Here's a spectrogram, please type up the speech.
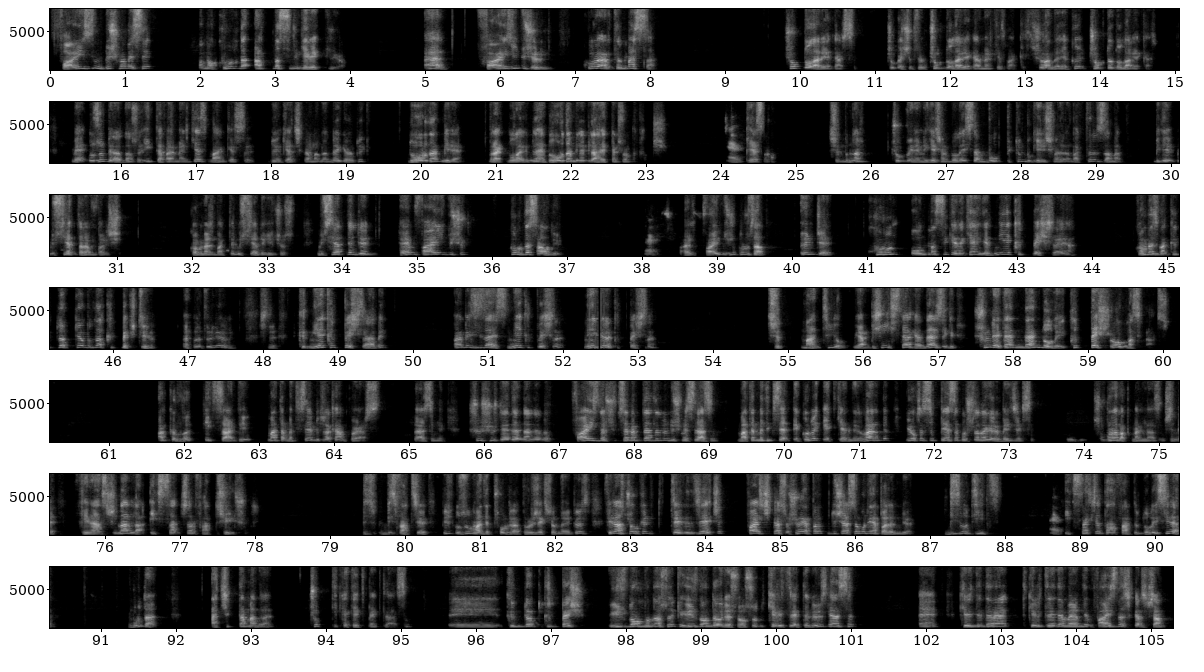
faizin düşmemesi ama kurun da artmasını gerektiriyor. Eğer faizi düşürün, kuru artırmazsa çok dolar yakarsın. Çok açık söylüyorum. Çok dolar yakar Merkez Bankası. Şu anda yakıyor. Çok da dolar yakar. Ve uzun bir aradan sonra ilk defa Merkez Bankası dünkü açıklamalarında gördük? Doğrudan bile bırak dolaylı bile doğrudan bile müdahale etmek zorunda kalmış Evet. piyasada. Şimdi bunlar çok önemli gelişmeler. Dolayısıyla bu bütün bu gelişmelere baktığınız zaman bir de müsiyat tarafı var işin. Commerzbank'ta müsiyata geçiyorsun. Müsiyat ne diyor? Hem faiz düşür, kuru da sağlıyor. Evet. Faiz, faiz düşür, kuru sağ. Önce kurun olması gereken yer. Niye 45 liraya? Commerzbank 44 diyor, bunlar 45 diyor. Anlatabiliyor muyum? Şimdi niye 45 lira abi? Bana bir izah etsin. Niye 45 lira? Neye göre 45 lira? Şimdi mantığı yok. Ya bir şey isterken derse ki şu nedenden dolayı 45 lira olması lazım. Akıllı, iktisadi, matematiksel bir rakam koyarsın. Dersin ki şu şu nedenden dolayı faiz de şu sebeplerden dolayı düşmesi lazım. Matematiksel, ekonomik etkenleri var mı? Yoksa sırf piyasa koşullarına göre vereceksin? Şimdi buna bakman lazım. Şimdi finansçılarla iktisatçılar farklı şey düşünür. Biz, biz farklı şey, biz uzun vadeli program projeksiyonlar yapıyoruz. Finansçı o gün trade edeceği için faiz çıkarsa şunu yaparım, düşerse bunu yaparım diyor. Biz o değiliz. Evet. İktisatçı daha farklı. Dolayısıyla burada açıklamalara çok dikkat etmek lazım. Ee, 44, 45, 110 bundan sonraki 110 da öyle olsun. Carry trade de diyoruz gelsin. E, kredi de ver, kredi de verdiğim faizi de çıkaracağım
